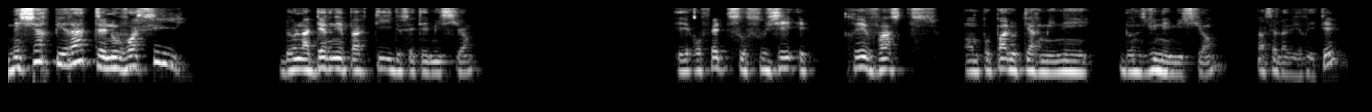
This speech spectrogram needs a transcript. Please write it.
Mes chers pirates, nous voici dans la dernière partie de cette émission. Et au fait, ce sujet est très vaste. On ne peut pas le terminer dans une émission. Ça, c'est la vérité.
